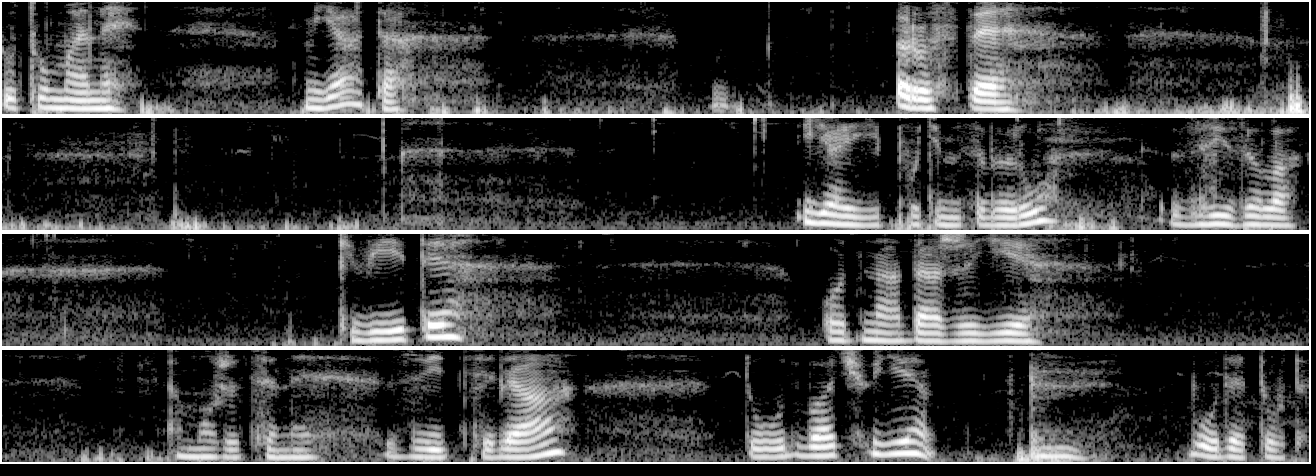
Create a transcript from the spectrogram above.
Тут у мене м'ята росте. Я її потім заберу, зрізала квіти. Одна навіть є, а може це не звідсіля. Тут бачу є, буде тут.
